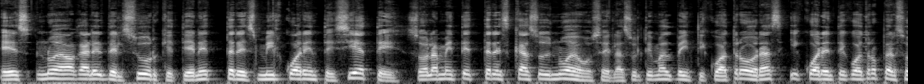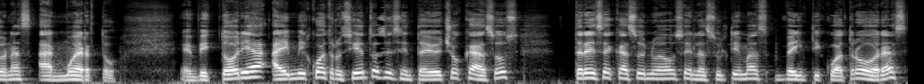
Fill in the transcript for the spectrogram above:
es Nueva Gales del Sur, que tiene 3.047, solamente 3 casos nuevos en las últimas 24 horas y 44 personas han muerto. En Victoria hay 1.468 casos, 13 casos nuevos en las últimas 24 horas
